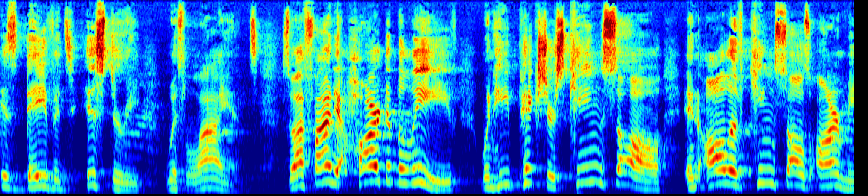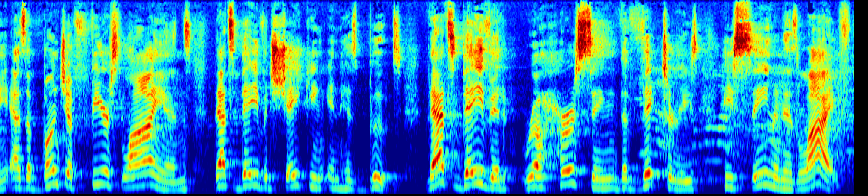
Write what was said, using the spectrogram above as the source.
is David's history with lions. So I find it hard to believe when he pictures King Saul and all of King Saul's army as a bunch of fierce lions, that's David shaking in his boots. That's David rehearsing the victories he's seen in his life.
